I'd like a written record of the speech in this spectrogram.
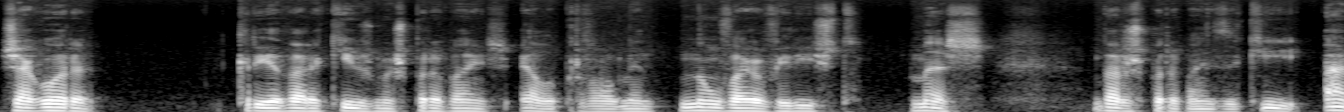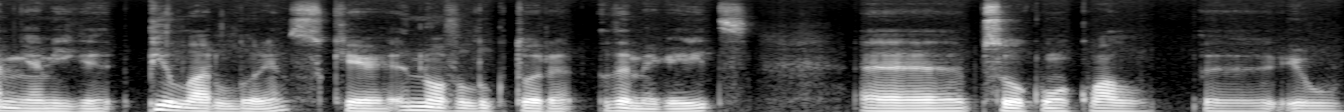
Já agora, queria dar aqui os meus parabéns. Ela provavelmente não vai ouvir isto, mas dar os parabéns aqui à minha amiga Pilar Lourenço, que é a nova locutora da Mega Hits, a pessoa com a qual uh, eu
